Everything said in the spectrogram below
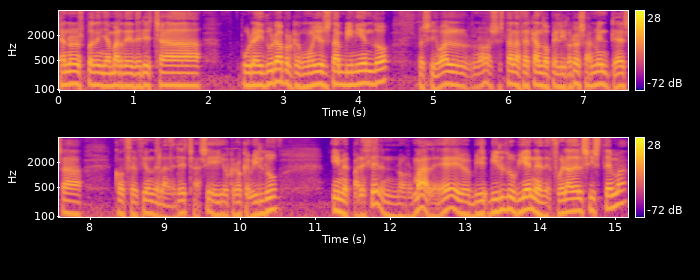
Ya no nos pueden llamar de derecha pura y dura, porque como ellos están viniendo, pues igual ¿no? se están acercando peligrosamente a esa concepción de la derecha. Sí, yo creo que Bildu, y me parece normal, ¿eh? Bildu viene de fuera del sistema,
